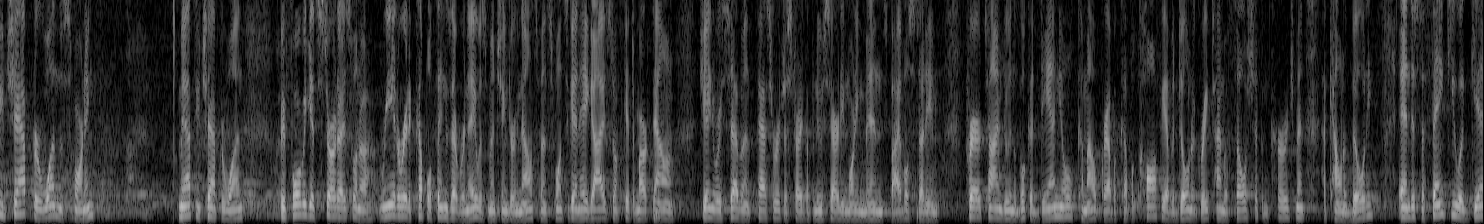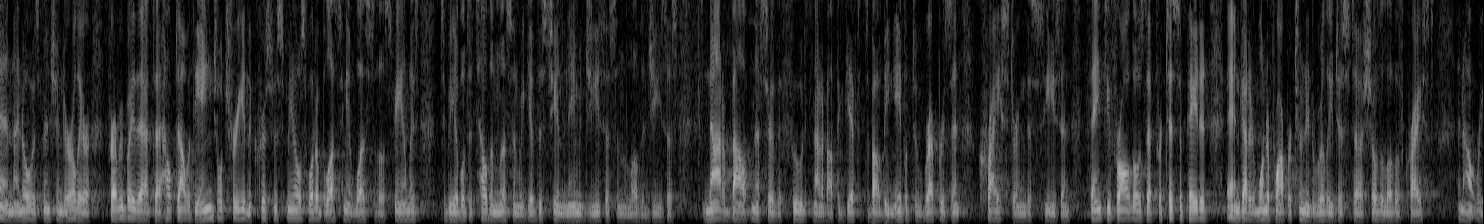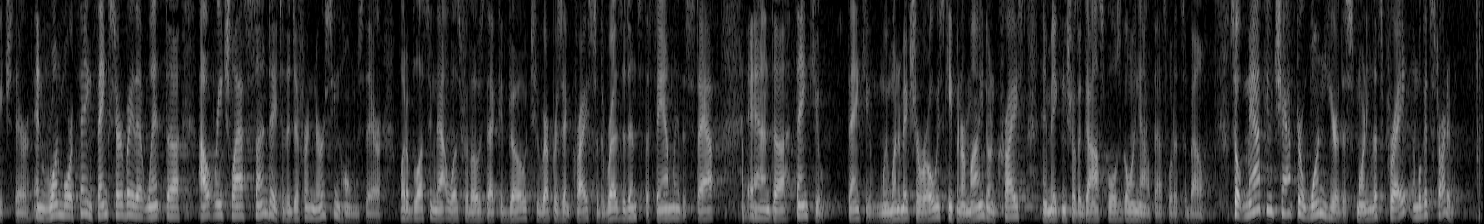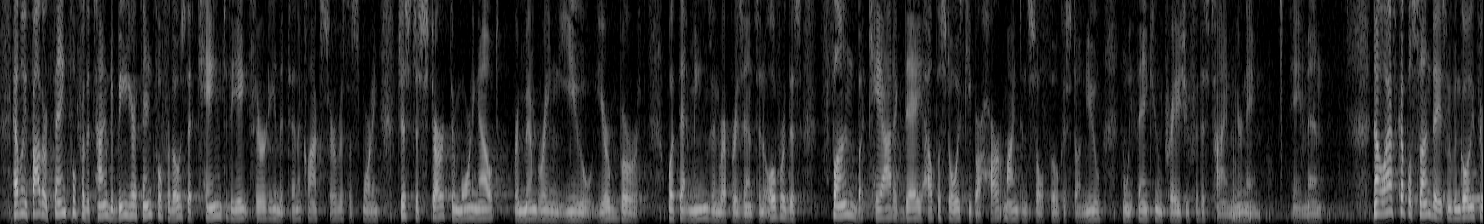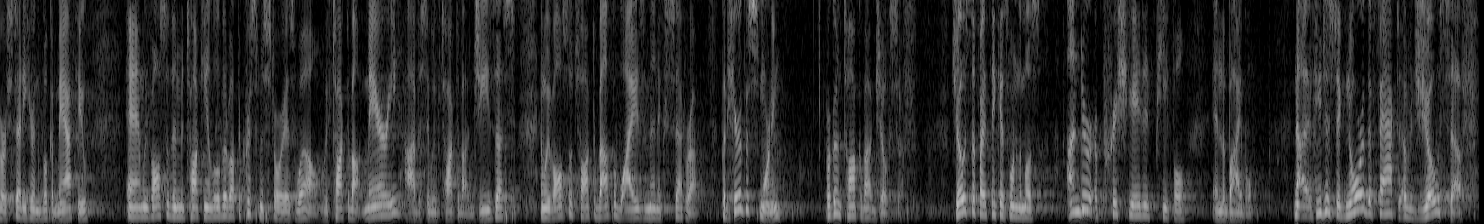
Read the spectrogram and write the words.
Matthew chapter 1 this morning. Matthew chapter 1. Before we get started, I just want to reiterate a couple things that Renee was mentioning during announcements. Once again, hey guys, don't forget to mark down January 7th. Pastor Rich is starting up a new Saturday morning men's Bible study and prayer time, doing the book of Daniel. Come out, grab a cup of coffee, have a donut, great time of fellowship, encouragement, accountability. And just to thank you again, I know it was mentioned earlier, for everybody that uh, helped out with the angel tree and the Christmas meals. What a blessing it was to those families to be able to tell them, listen, we give this to you in the name of Jesus and the love of Jesus. It's not about necessarily the food, it's not about the gift, it's about being able to represent Christ during this season. Thank you for all those that participated and got a wonderful opportunity to really just uh, show the love of Christ and outreach there. And one more thing thanks to everybody that went uh, outreach last Sunday to the different nursing homes there. What a blessing that was for those that could go to represent Christ to the residents, the family, the staff. And uh, thank you. Thank you. We want to make sure we're always keeping our mind on Christ and making sure the gospel is going out. That's what it's about. So, Matthew chapter 1 here this morning. Let's pray and we'll get started. Heavenly Father, thankful for the time to be here. Thankful for those that came to the 8:30 and the 10 o'clock service this morning, just to start their morning out remembering you, your birth, what that means and represents. And over this fun but chaotic day, help us to always keep our heart, mind, and soul focused on you. And we thank you and praise you for this time in your name. Amen. Now, the last couple Sundays, we've been going through our study here in the book of Matthew, and we've also then been talking a little bit about the Christmas story as well. We've talked about Mary, obviously, we've talked about Jesus, and we've also talked about the wise men, etc. But here this morning, we're going to talk about Joseph. Joseph, I think, is one of the most underappreciated people in the Bible. Now, if you just ignore the fact of Joseph,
